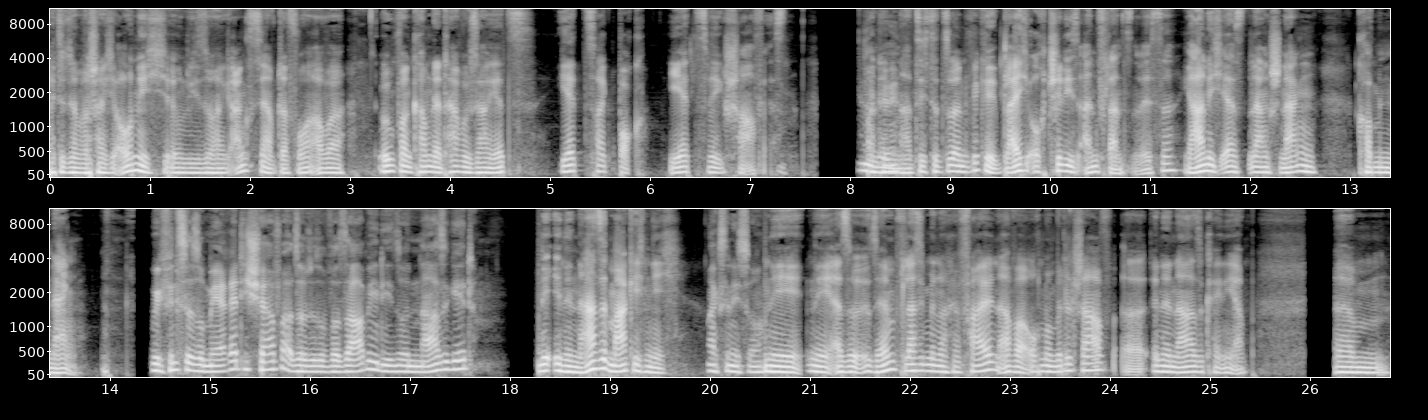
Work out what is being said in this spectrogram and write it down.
hatte dann wahrscheinlich auch nicht irgendwie so Angst gehabt davor, aber irgendwann kam der Tag, wo ich sage, jetzt, jetzt zeigt Bock. Jetzt will ich scharf essen. Und okay. dann hat sich das so entwickelt. Gleich auch Chilis anpflanzen, weißt du? Ja, nicht erst lang schnacken, komm nang. Wie findest du so Meerrettichschärfe? Also so Wasabi, die in so in die Nase geht? Nee, in der Nase mag ich nicht. Magst du nicht so? Nee, nee, also Senf lasse ich mir noch gefallen, aber auch nur mittelscharf. Äh, in der Nase kann ich nicht ab. Ähm,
